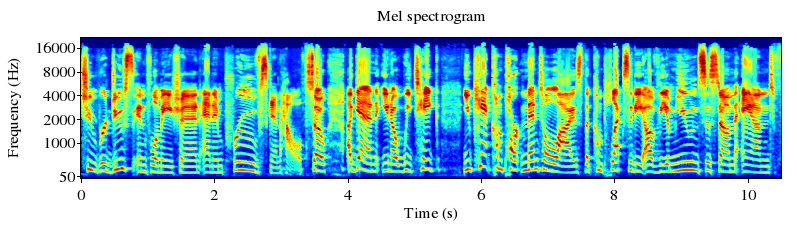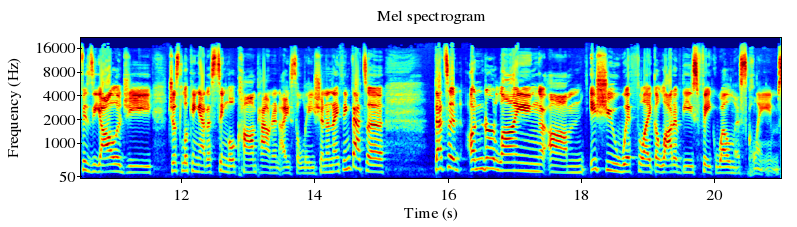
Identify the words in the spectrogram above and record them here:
to reduce inflammation and improve skin health. So, again, you know, we take you can't compartmentalize the complexity of the immune system and physiology just looking at a single compound in isolation. And I think that's a that's an underlying um, issue with like a lot of these fake wellness claims.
